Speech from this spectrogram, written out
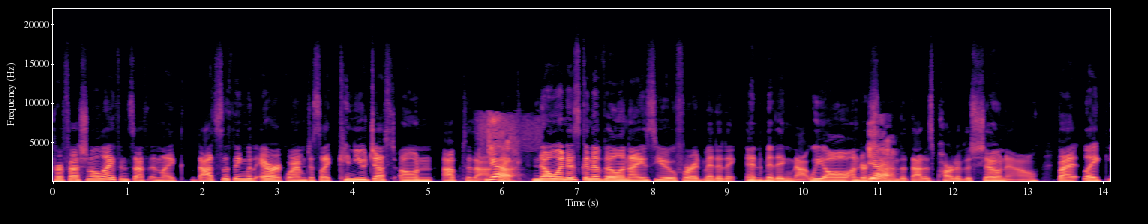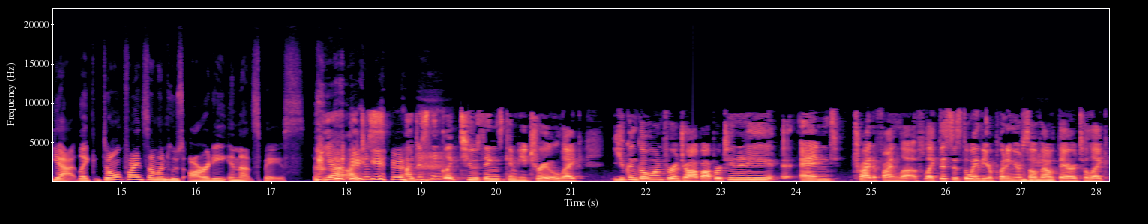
professional life and stuff. And like, that's the thing with Eric where I'm just like, can you just own up to that? Yeah. Like, no one is going to villainize you for admitting admitting that. We all understand that that is part of the show now. But like, yeah, like don't find someone who's already in that space. Yeah, I just I just think like two things can be true. Like you can go on for a job opportunity and try to find love. Like this is the way that you're putting yourself Mm-hmm. out there to like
